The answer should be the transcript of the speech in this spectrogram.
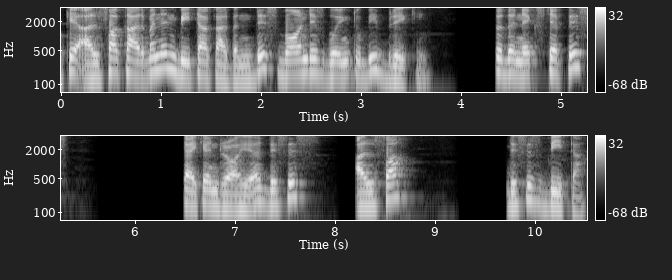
okay alpha carbon and beta carbon this bond is going to be breaking so the next step is i can draw here this is alpha this is beta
